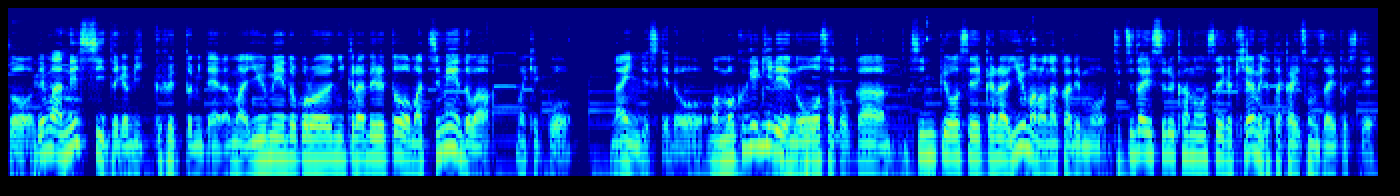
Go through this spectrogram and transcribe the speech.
そう。で、まあ、ネッシーというかビッグフットみたいな、まあ、有名どころに比べると、まあ、知名度は、まあ、結構ないんですけど、まあ、目撃例の多さとか、信憑性から、ユーマの中でも実在する可能性が極めて高い存在として、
